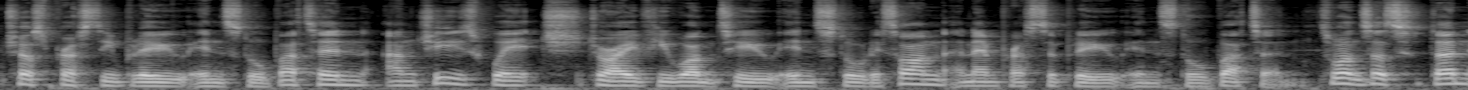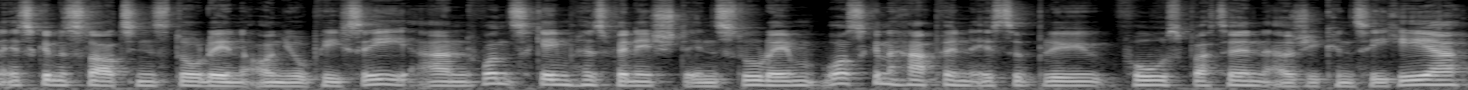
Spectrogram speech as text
just press the blue install button and choose which drive you want to install this on and then press the blue install button. So once that's done, it's going to start installing on your PC and once the game has finished installing, what's going to happen is the blue pause button, as you can see here,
